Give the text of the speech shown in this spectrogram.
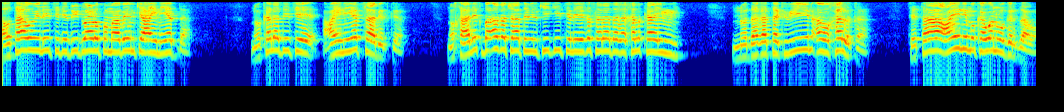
او تا ویلې چې د دوی دواړو په مابین کې عینیت ده نو کله دې چې عینیت ثابت که نو خالق به هغه چاته ویل کېږي چې له هغه سره دغه خلق قایم وي نو دغه تکوین او خلق چې تا عین مکون وګرځاوه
